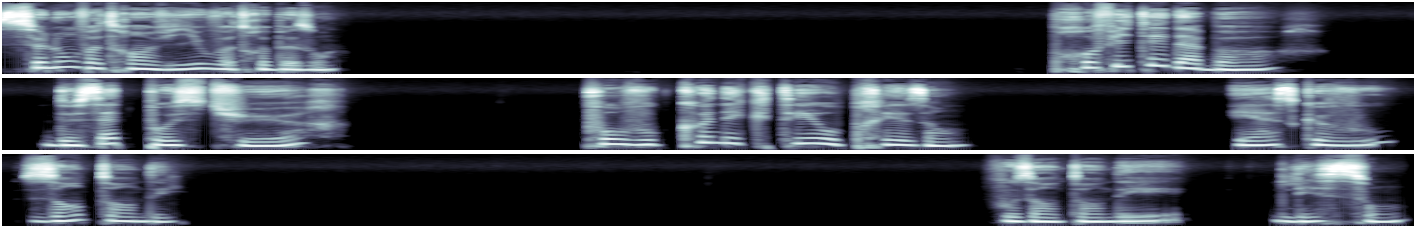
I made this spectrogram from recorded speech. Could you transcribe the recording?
selon votre envie ou votre besoin. Profitez d'abord de cette posture pour vous connecter au présent et à ce que vous entendez. Vous entendez les sons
